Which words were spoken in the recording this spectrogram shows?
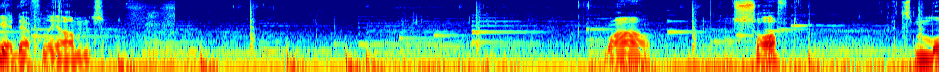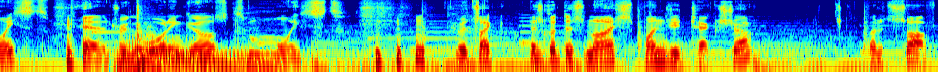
Yeah, definitely almonds. Wow. Soft. It's moist. yeah, trigger warning, girls. It's moist. it's like, it's got this nice spongy texture, but it's soft.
